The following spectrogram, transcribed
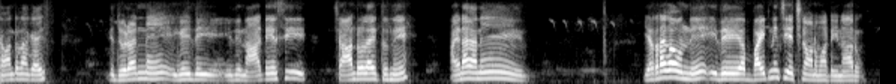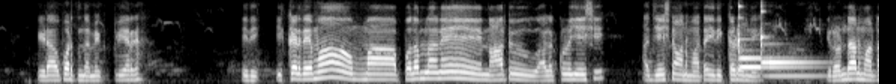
ఏమంటున్నా గైస్ ఇది చూడండి ఇక ఇది ఇది నాటేసి చాలా రోజులు అవుతుంది అయినా కానీ ఎర్రగా ఉంది. ఇది బయట నుంచి తెచ్చినాం అనమాట ఈ నారు. ఇక్కడ అవపడుతుందా మీకు? క్లియర్గా ఇది. ఇక్కడదేమో మా పొలంలోనే నాటు అలక్కుడు చేసి అది చేసినాం అనమాట ఇది ఇక్కడ ఉంది. ఈ రెండు అనమాట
